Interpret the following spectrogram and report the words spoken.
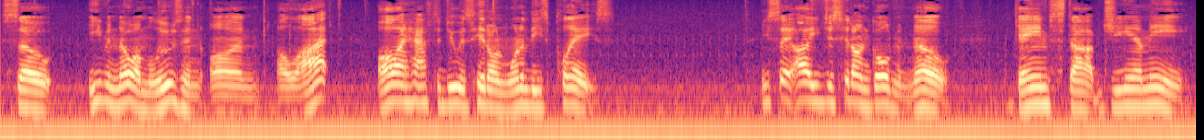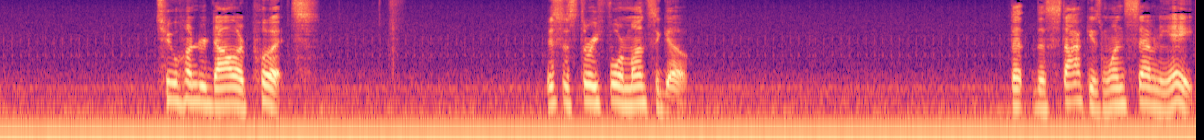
So, even though I'm losing on a lot, all I have to do is hit on one of these plays. You say, oh, you just hit on Goldman. No. GameStop, GME, $200 puts. This was three, four months ago. The, the stock is 178.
